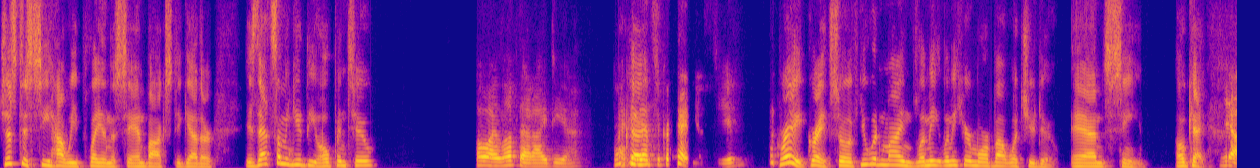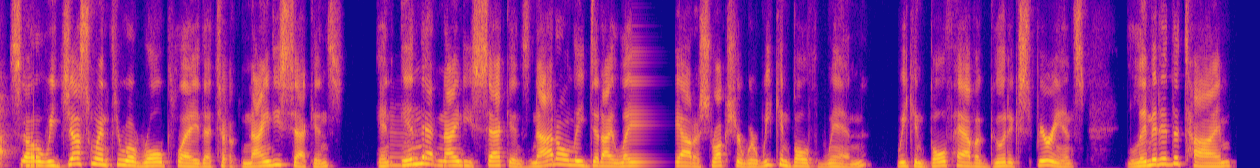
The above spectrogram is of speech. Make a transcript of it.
just to see how we play in the sandbox together. Is that something you'd be open to? Oh i love that idea. Okay. i think that's a great idea steve. Great great. So if you wouldn't mind let me let me hear more about what you do and scene. Okay. Yeah. So we just went through a role play that took 90 seconds and mm. in that 90 seconds, not only did I lay out a structure where we can both win, we can both have a good experience, limited the time,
